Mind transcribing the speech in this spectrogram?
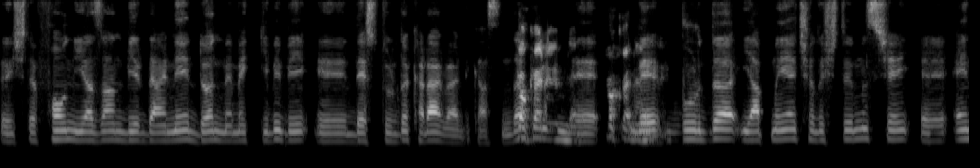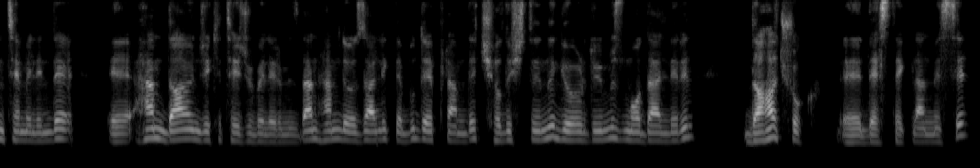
e, işte fon yazan bir derneğe dönmemek gibi bir e, desturda karar verdik aslında. Çok önemli. E, Çok ve önemli. burada yapmaya çalıştığımız şey e, en temelinde hem daha önceki tecrübelerimizden hem de özellikle bu depremde çalıştığını gördüğümüz modellerin daha çok desteklenmesi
